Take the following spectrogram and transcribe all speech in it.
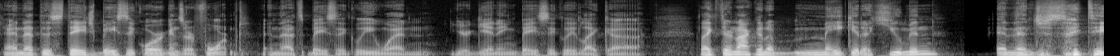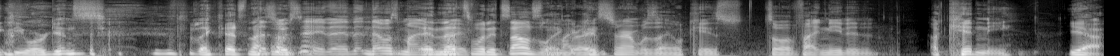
And at this stage, basic organs are formed, and that's basically when you're getting basically like a like they're not gonna make it a human and then just like take the organs. like that's not That's what I'm saying. That, that was my and that's my, what it sounds like, my right? concern was like, okay, so if I needed a kidney Yeah,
